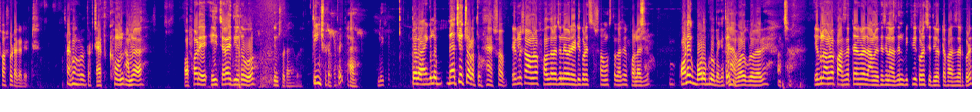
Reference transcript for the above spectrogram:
ছশো টাকা রেট এখন এখন আমরা অফারে এই চারাই দিয়ে দেবো তিনশো টাকা করে। তিনশো টাকা তাই হ্যাঁ। লিখে দাদা এগুলো ম্যাচের চারা তো? হ্যাঁ সব। এগুলো সব আমরা ফল ধরার জন্য রেডি করেছি। সমস্ত গাছের ফল আসবে। অনেক বড় গ্রো ব্যাগে তাই হ্যাঁ বড় গ্রো ব্যাগে আচ্ছা। এগুলো আমরা পাঁচ হাজার টাকা করে দাম রেখেছিলাম। দিন বিক্রি করেছি দু একটা পাঁচ হাজার করে।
